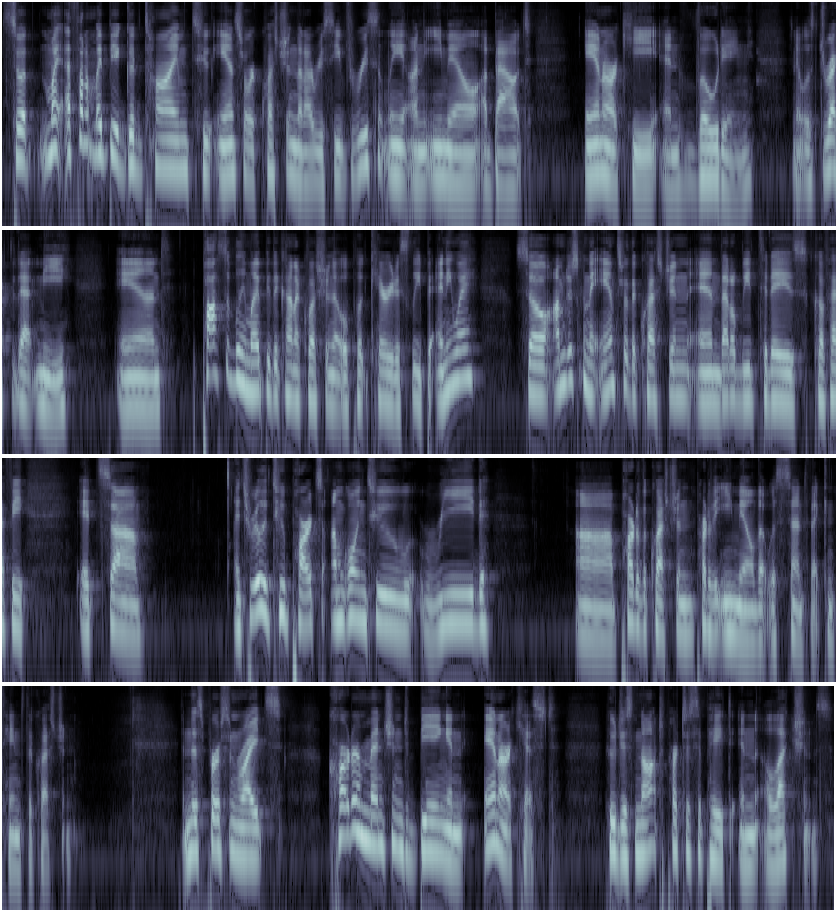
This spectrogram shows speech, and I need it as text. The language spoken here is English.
So might, I thought it might be a good time to answer a question that I received recently on email about anarchy and voting, and it was directed at me, and possibly might be the kind of question that will put Carrie to sleep anyway. So I'm just going to answer the question, and that'll be today's Covfefe. It's uh, it's really two parts. I'm going to read uh, part of the question, part of the email that was sent that contains the question. And this person writes Carter mentioned being an anarchist who does not participate in elections.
